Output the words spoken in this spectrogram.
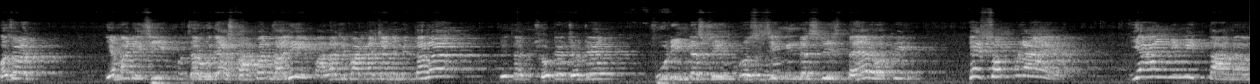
मजोड एम आय डी सी जर उद्या स्थापन झाली बालाजी पाटलाच्या निमित्तानं तिथं छोटे छोटे फूड इंडस्ट्रीज प्रोसेसिंग इंडस्ट्रीज तयार होतील. हे स्वप्न आहे. या निमित्तानं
